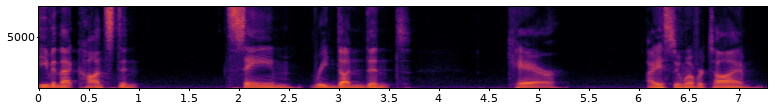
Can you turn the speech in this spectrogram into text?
even that constant, same redundant care, I assume over time,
